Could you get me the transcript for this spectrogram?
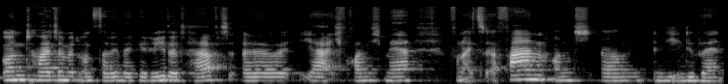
und heute mit uns darüber geredet habt. Äh, ja, ich freue mich mehr von euch zu erfahren und ähm, in die individuellen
